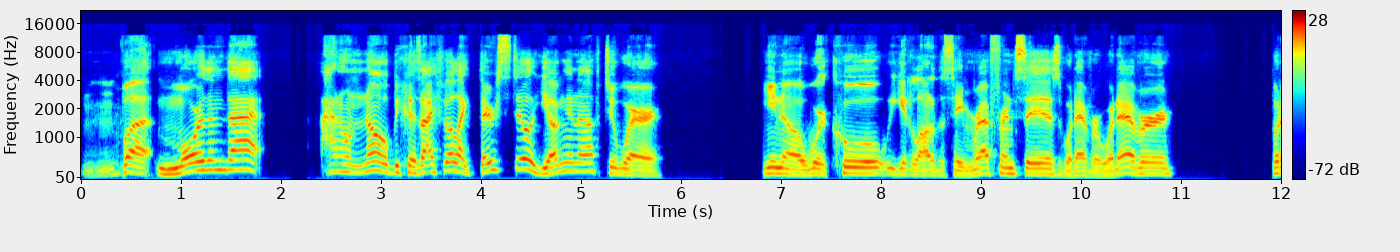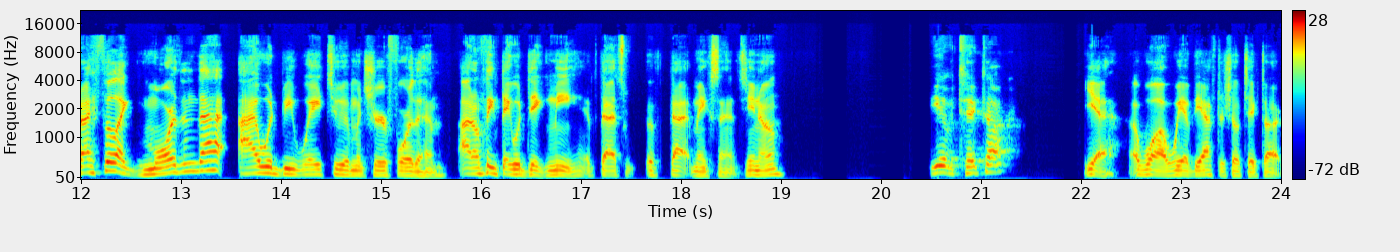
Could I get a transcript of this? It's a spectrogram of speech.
hmm but more than that, I don't know because I feel like they're still young enough to where, you know, we're cool. We get a lot of the same references, whatever, whatever. But I feel like more than that, I would be way too immature for them. I don't think they would dig me if that's if that makes sense, you know? You have a TikTok? Yeah. Uh, Well, we have the after show TikTok.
